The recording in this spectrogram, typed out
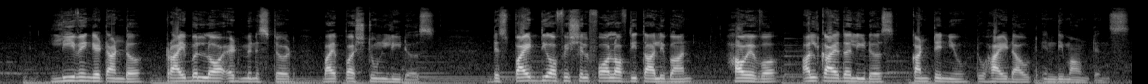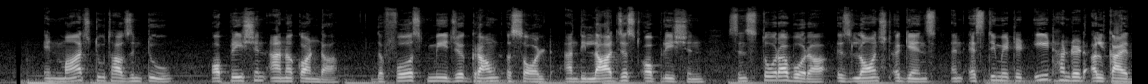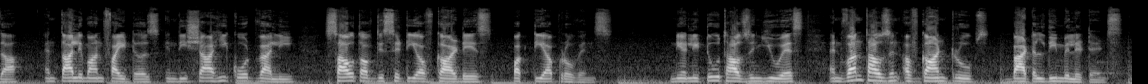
leaving it under tribal law administered by Pashtun leaders. Despite the official fall of the Taliban, however, Al Qaeda leaders continue to hide out in the mountains. In March 2002, Operation Anaconda the first major ground assault and the largest operation since Tora Bora is launched against an estimated 800 Al Qaeda and Taliban fighters in the Shahi Kot Valley south of the city of Gardez, Paktia province. Nearly 2,000 US and 1,000 Afghan troops battle the militants.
